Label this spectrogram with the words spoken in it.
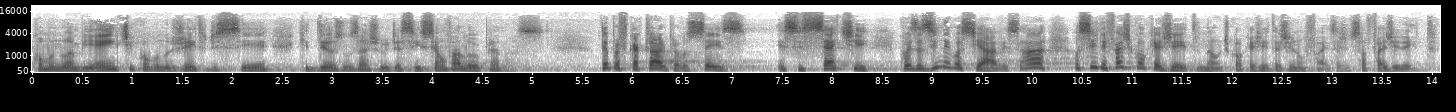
como no ambiente, como no jeito de ser. Que Deus nos ajude assim. Isso é um valor para nós. Deu para ficar claro para vocês esses sete coisas inegociáveis. Ah, o Sidney, faz de qualquer jeito. Não, de qualquer jeito a gente não faz, a gente só faz direito.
